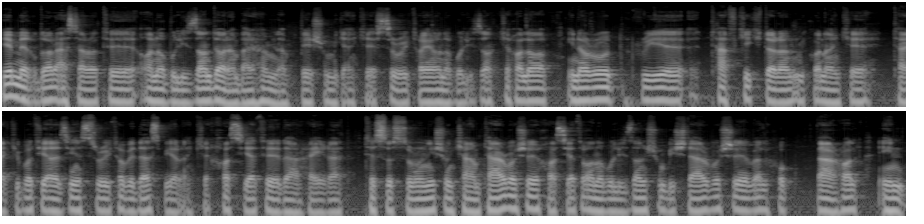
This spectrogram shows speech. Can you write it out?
یه مقدار اثرات آنابولیزان دارن. برای همینم بهشون میگن که استروید های آنابولیزان که حالا اینا رو روی تفکیک دارن می‌کنن که ترکیباتی از این استروید ها به دست بیارن که خاصیت در حقیقت تستوسترونیشون کمتر باشه خاصیت آنابولیزانشون بیشتر باشه. ولی خب در حال این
